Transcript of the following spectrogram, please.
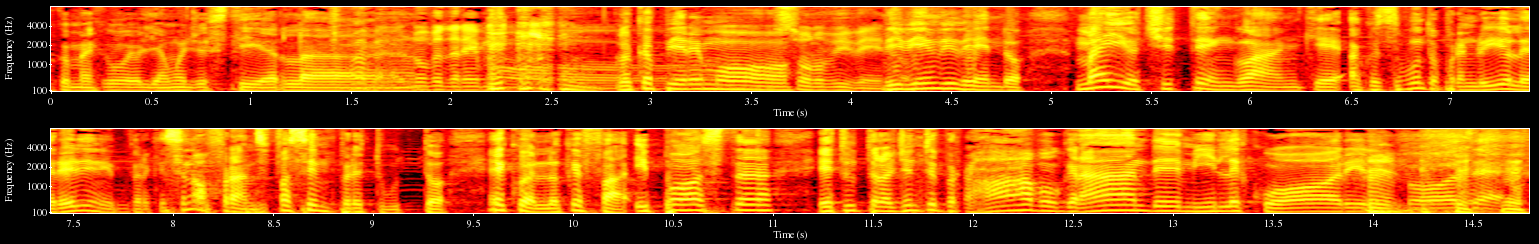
com'è che vogliamo gestirla. Vabbè, lo vedremo. Lo capiremo solo vivendo. Vivi- vivendo. Ma io ci tengo anche, a questo punto prendo io le redini perché sennò Franz fa sempre tutto. È quello che fa i post e tutta la gente bravo, grande, mille cuori, le cose.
